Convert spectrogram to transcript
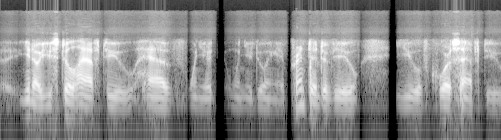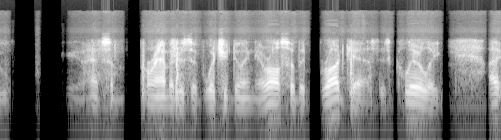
uh, you know, you still have to have when you when you're doing a print interview, you of course have to you know, have some parameters of what you're doing there also. But broadcast is clearly, uh,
